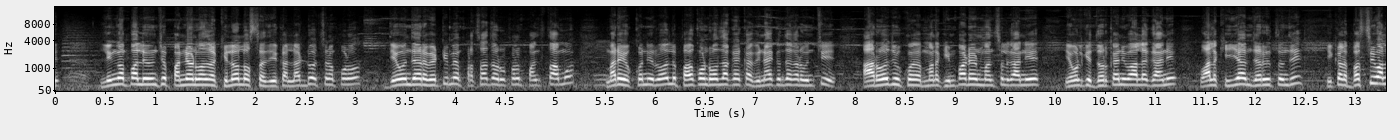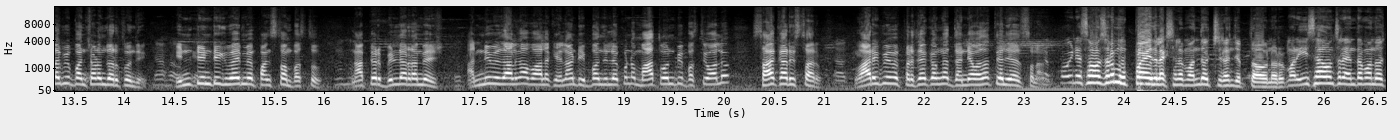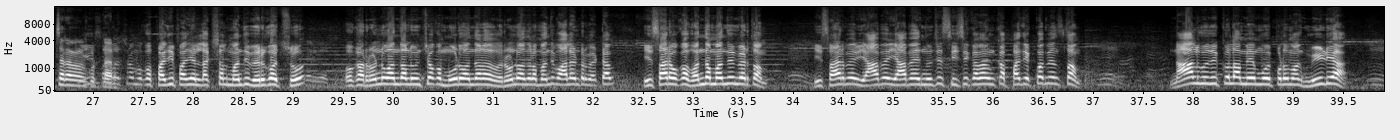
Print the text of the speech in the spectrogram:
లింగంపల్లి నుంచి పన్నెండు వందల కిలోలు వస్తుంది. ఇక లడ్డు వచ్చినప్పుడు దేవుని దగ్గర పెట్టి మేము ప్రసాద రూపంలో పంచుతాము. మరి కొన్ని రోజులు పదకొండు రోజుల దాకా వినాయకుని దగ్గర ఉంచి ఆ రోజు మనకి ఇంపార్టెంట్ మనుషులు కానీ ఎవరికి దొరకని వాళ్ళకి కానీ వాళ్ళకి ఇవ్వడం జరుగుతుంది. ఇక్కడ బస్సు వాళ్ళకి పంచడం జరుగుతుంది. ఇంటింటికి పోయి మేము పంచుతాం బస్తు. నా పేరు బిల్డర్ రమేష్. అన్ని విధాలుగా వాళ్ళకి ఎలాంటి ఇబ్బంది లేకుండా మాతో బస్తీ వాళ్ళు సహకరిస్తారు. వారికి మేము ప్రత్యేకంగా ధన్యవాదాలు తెలియజేస్తున్నాం పోయిన సంవత్సరం ముప్పై ఐదు లక్షల మంది వచ్చారని చెప్తా ఉన్నారు. మరి ఈ సంవత్సరం ఎంతమంది వచ్చారని అనుకుంటున్నారు? ఒక పది పదిహేను లక్షల మంది పెరగొచ్చు. ఒక రెండు వందల నుంచి ఒక మూడు వందల రెండు వందల మంది వాలంటీర్ పెట్టాం. ఈసారి ఒక వంద మందిని పెడతాం. ఈసారి మేము యాభై యాభై ఐదు నుంచి సీసీ కెమెరా ఇంకా పది ఎక్కువ పెంచుతాం నాలుగు దిక్కులా మేము ఇప్పుడు మాకు మీడియా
